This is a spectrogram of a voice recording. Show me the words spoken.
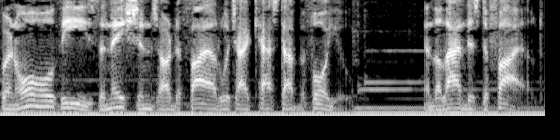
For in all these the nations are defiled which I cast out before you, and the land is defiled.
